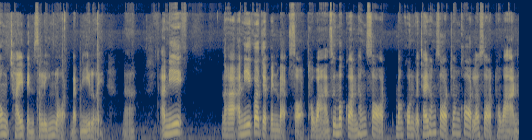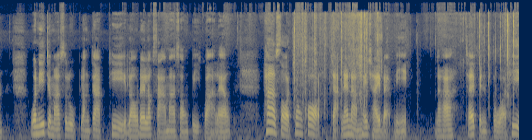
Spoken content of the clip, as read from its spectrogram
ต้องใช้เป็นสลิงหลอดแบบนี้เลยนะอันนี้นะคะอันนี้ก็จะเป็นแบบสอดทวารซึ่งเมื่อก่อนทั้งสอด บางคนก็ใช้ทั้งสอดช่องคลอดแล้วสอดทวารวันนี้จะมาสรุปหลังจากที่เราได้รักษามา 2 ปีกว่าแล้ว ถ้าสอดช่องคลอดจะแนะนำให้ใช้แบบนี้นะคะ ใช้เป็นตัวที่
